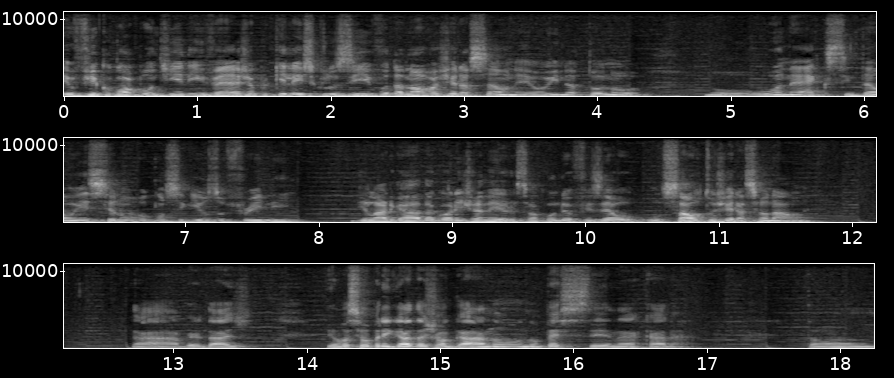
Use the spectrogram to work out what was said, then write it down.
eu fico com uma pontinha de inveja porque ele é exclusivo da nova geração, né? Eu ainda tô no, no One X, então esse eu não vou conseguir usufruir de, de largada agora em janeiro, só quando eu fizer o, o, salto geracional, né? Ah, verdade. Eu vou ser obrigado a jogar no, no PC, né, cara? Então,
